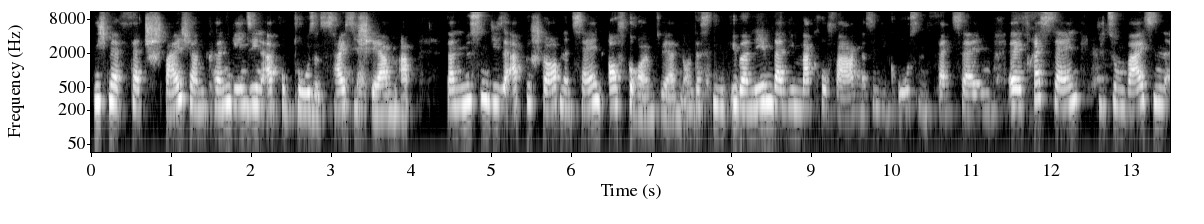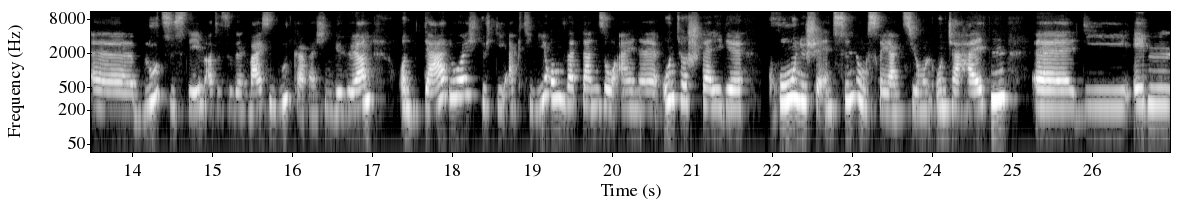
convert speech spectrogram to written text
nicht mehr Fett speichern können, gehen sie in Apoptose. Das heißt, sie sterben ab dann müssen diese abgestorbenen Zellen aufgeräumt werden. Und das übernehmen dann die Makrophagen, das sind die großen Fettzellen, äh, Fresszellen, die zum weißen äh, Blutsystem, also zu den weißen Blutkörperchen gehören. Und dadurch, durch die Aktivierung, wird dann so eine unterschwellige chronische Entzündungsreaktion unterhalten, äh, die eben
